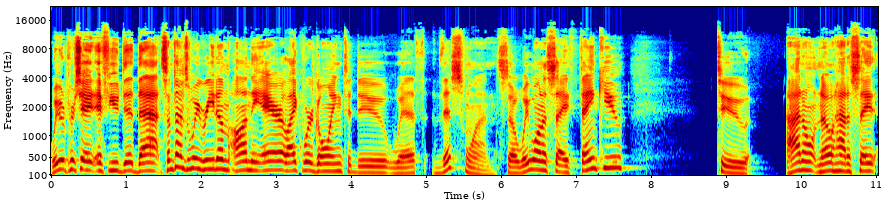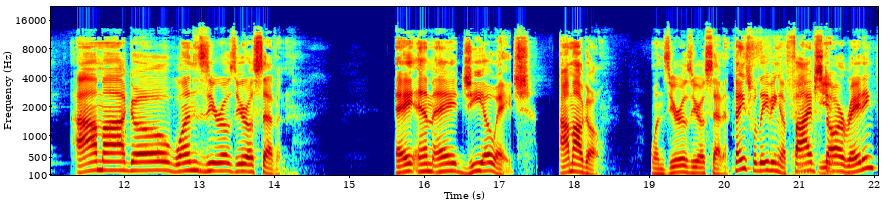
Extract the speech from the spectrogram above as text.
we would appreciate if you did that. Sometimes we read them on the air, like we're going to do with this one. So we want to say thank you to I don't know how to say Amago 1007. A M A G O H. Amago 1007. Thanks for leaving a five star rating.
